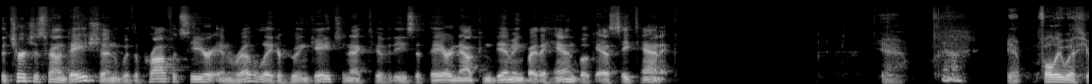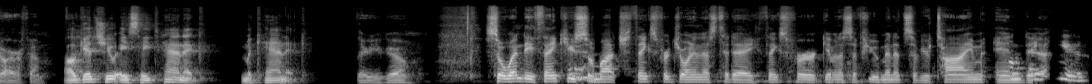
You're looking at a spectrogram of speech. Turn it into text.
the church's foundation with the prophet, seer, and revelator who engage in activities that they are now condemning by the handbook as satanic. Yeah. Yeah. Yeah. Fully with you, RFM. I'll get you a satanic mechanic. There you go. So, Wendy, thank you so much. Thanks for joining us today. Thanks for giving us a few minutes of your time. Oh, And thank uh, you.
